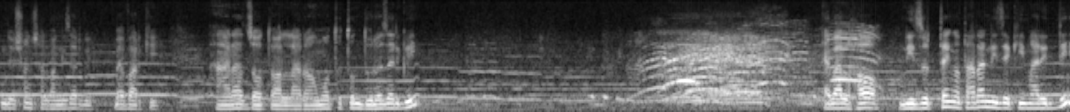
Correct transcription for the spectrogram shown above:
কিন্তু সংসার ভাঙি যার ব্যাপার কি? আর যত আল্লাহ রহমত তুন দূরে যার গই এবার হ নিজের টেঙ্গ তারা নিজে কি মারিত দি?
